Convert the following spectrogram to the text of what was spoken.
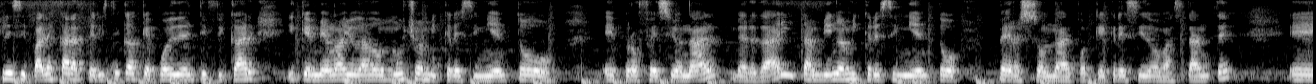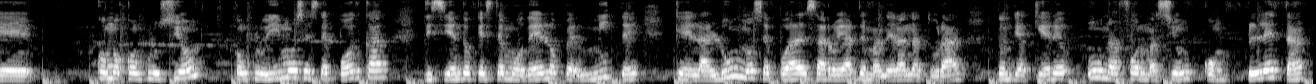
principales características que puedo identificar y que me han ayudado mucho a mi crecimiento eh, profesional, ¿verdad? Y también a mi crecimiento personal, porque he crecido bastante. Eh, Como conclusión, concluimos este podcast diciendo que este modelo permite que el alumno se pueda desarrollar de manera natural, donde adquiere una formación completa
